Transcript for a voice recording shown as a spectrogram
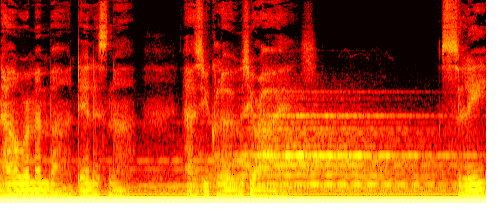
Now remember, dear listener, as you close your eyes, sleep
